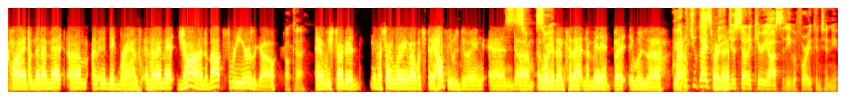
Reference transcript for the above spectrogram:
clients. And then I met, um, I mean, big brands. And then I met John about three years ago, Okay. and we started, you know, I started learning about what Stay Healthy was doing, and So- um, and we'll get into that in a minute. But it was, uh, yeah. How did you guys Sorry, meet? Just out of curiosity, before you continue.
